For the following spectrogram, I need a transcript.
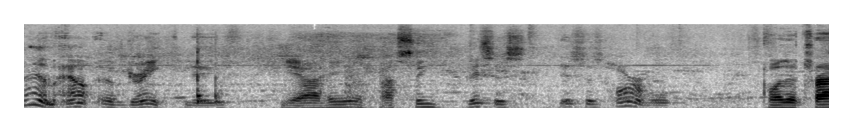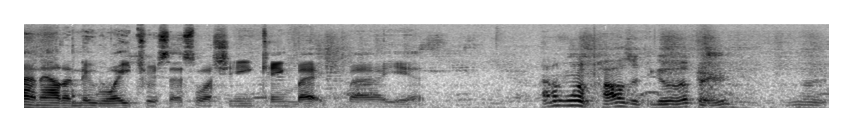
I am out of drink, dude. Yeah, I hear. I see. This is this is horrible. Well, they're trying out a new waitress. That's why she ain't came back by yet. I don't want to pause it to go up there. but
